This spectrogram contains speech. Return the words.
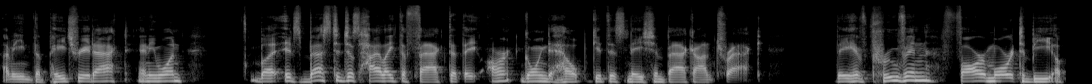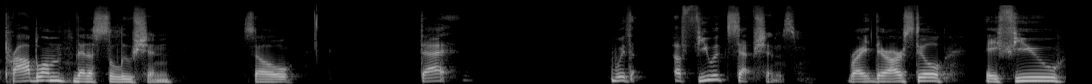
I mean, the Patriot Act, anyone? But it's best to just highlight the fact that they aren't going to help get this nation back on track. They have proven far more to be a problem than a solution. So, that, with a few exceptions, right? There are still a few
